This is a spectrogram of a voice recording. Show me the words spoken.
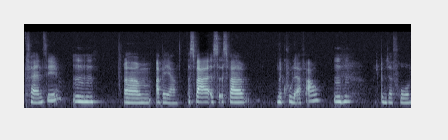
fancy. Ähm, aber ja, es war, es, es war eine coole Erfahrung. Ich bin sehr froh,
